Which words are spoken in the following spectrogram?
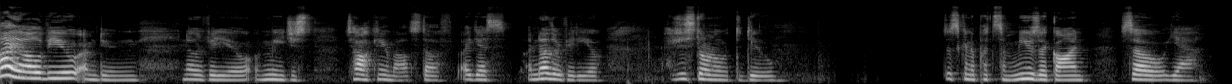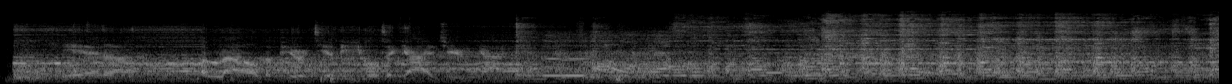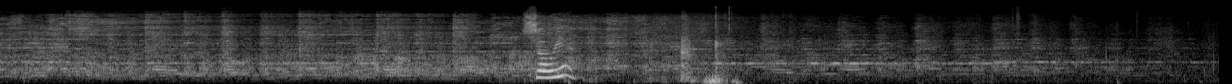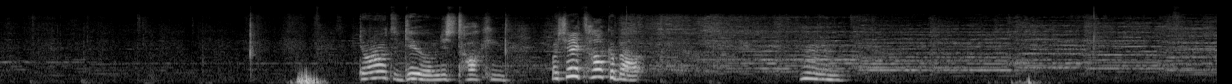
Hi all of you, I'm doing another video of me just talking about stuff. I guess another video. I just don't know what to do. Just gonna put some music on, so yeah. So yeah. Don't know what to do. I'm just talking. What should I talk about? Hmm.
